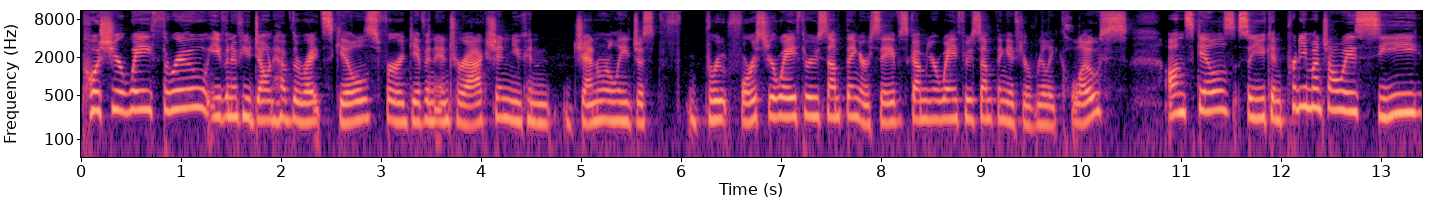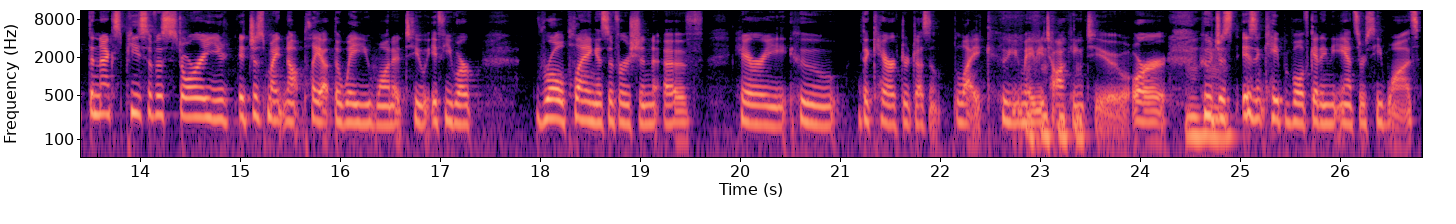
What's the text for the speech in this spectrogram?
push your way through even if you don't have the right skills for a given interaction you can generally just f- brute force your way through something or save scum your way through something if you're really close on skills so you can pretty much always see the next piece of a story you it just might not play out the way you want it to if you are role playing as a version of Harry who the character doesn't like, who you may be talking to, or mm-hmm. who just isn't capable of getting the answers he wants.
